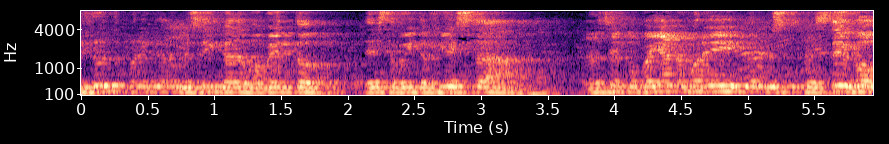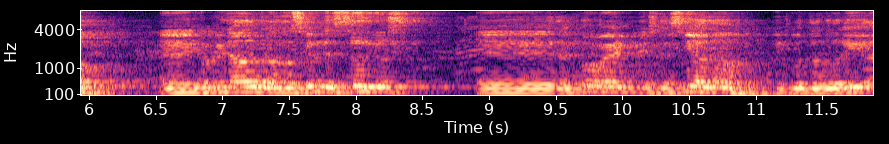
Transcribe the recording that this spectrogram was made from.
Disfruten por ahí, claro que sí, en cada momento de esta bonita fiesta. Nos estoy acompañando por ahí, claro que es un festejo, eh, combinado de graduación de estudios eh, del joven licenciado en contaduría.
